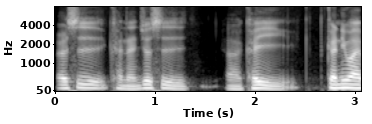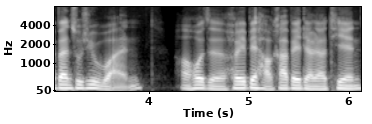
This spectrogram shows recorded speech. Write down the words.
而是可能就是呃，可以跟另外一半出去玩，好或者喝一杯好咖啡聊聊天，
